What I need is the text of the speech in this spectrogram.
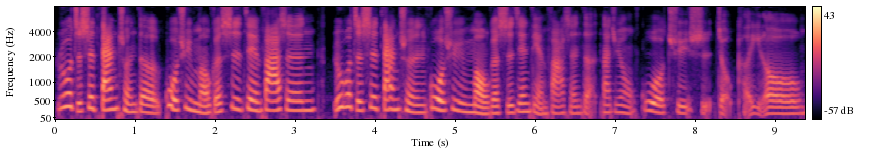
如果只是单纯的过去某个事件发生，如果只是单纯过去某个时间点发生的，那就用过去式就可以喽。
